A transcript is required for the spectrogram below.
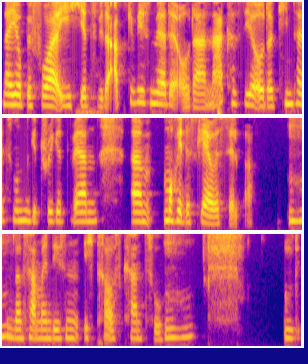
naja, bevor ich jetzt wieder abgewiesen werde oder Nahkassier oder Kindheitswunden getriggert werden, ähm, mache ich das gleich alles selber. Mhm. Und dann sind wir in diesem Ich traue es keinen zu. Mhm. Und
